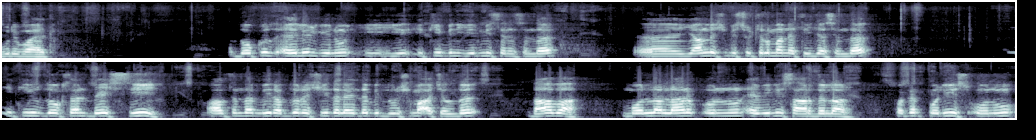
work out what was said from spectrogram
Bu rivayet. 9 Eylül günü 2020 senesinde e, yanlış bir suçlama neticesinde 295 C altında Mir Abdurreşid aleyhinde bir duruşma açıldı. Dava. Mollalar onun evini sardılar. Fakat polis onu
